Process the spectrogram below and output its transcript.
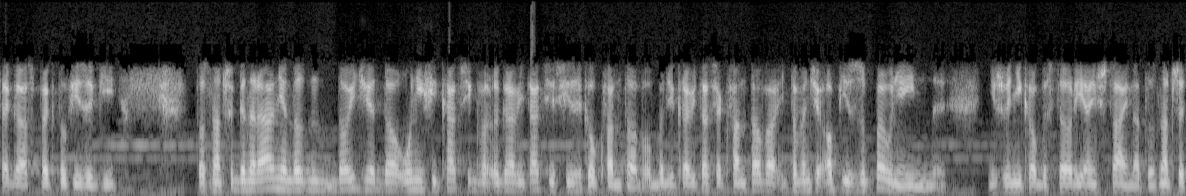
tego aspektu fizyki to znaczy generalnie do, dojdzie do unifikacji grawitacji z fizyką kwantową. Będzie grawitacja kwantowa i to będzie opis zupełnie inny niż wynikałby z teorii Einsteina. To znaczy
